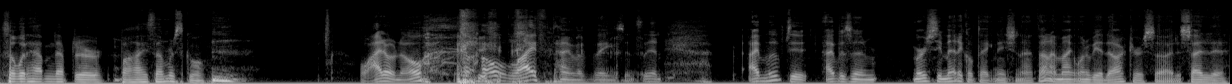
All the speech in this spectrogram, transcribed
So what happened after Baha'i summer school? Well, I don't know. a whole lifetime of things since then. I moved to. I was an emergency medical technician. I thought I might want to be a doctor, so I decided to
